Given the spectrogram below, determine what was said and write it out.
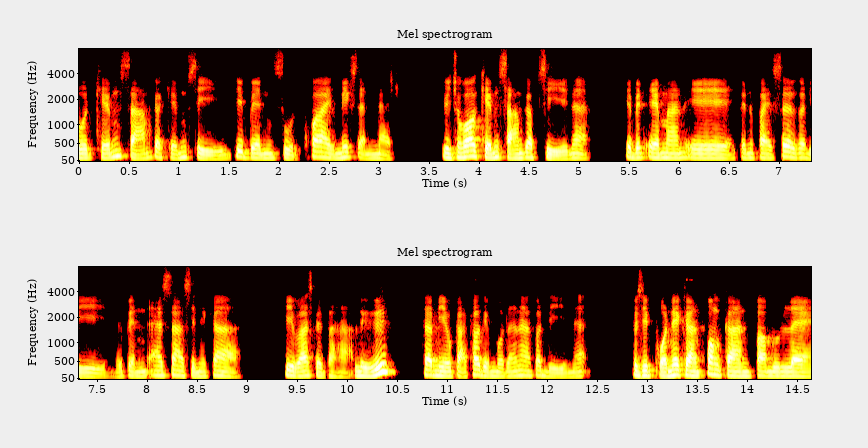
ูตรเข็ม 3 กับเข็ม 4 ที่เป็นสูตรไข้ mix and match โดยเฉพาะเข็ม 3 กับ4นี่ยจะเป็น mRNA เป็นไฟเซอร์ก็ดี หรือเป็น a s t r a z e ซ e c a ที่วัคเป็นพาหะหรือถ้ามีโอกาสเข้าถึงโมเดอร์นาก็ดีนะประสิทธิผลในการป้องกันความรุนแรง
